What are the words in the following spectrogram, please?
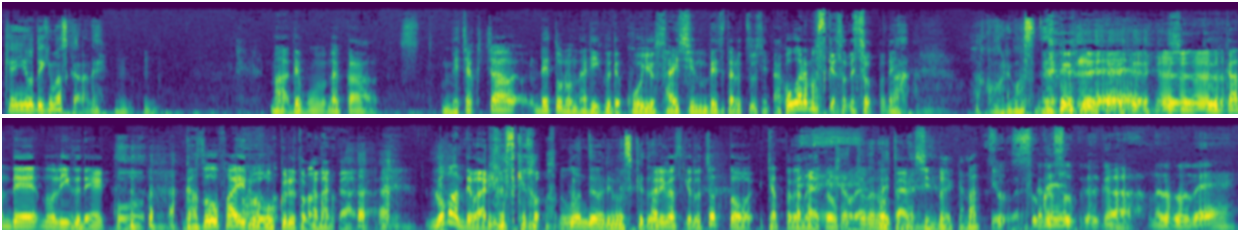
兼用できますからね。うんうん、まあでもなんか、めちゃくちゃレトロなリーグでこういう最新のデジタル通信って憧れますけどね、ちょっとね。憧れますね。真空間でのリーグで、こう、画像ファイルを送るとかなんか、ロマンではありますけど。ロマンではありますけど。ありますけど、ちょっとキャットがないと、これ、今回はしんどいかなっていうことですかね。そっかそっか。なるほどね。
